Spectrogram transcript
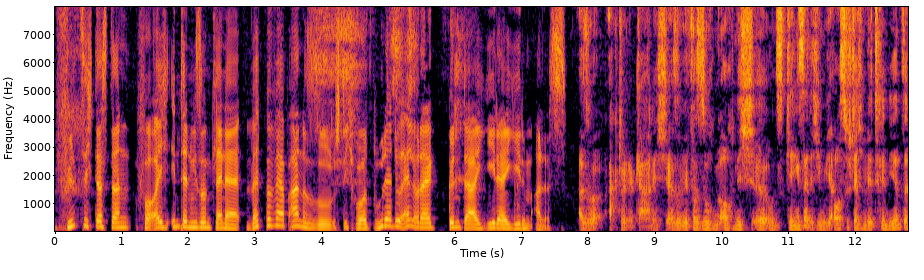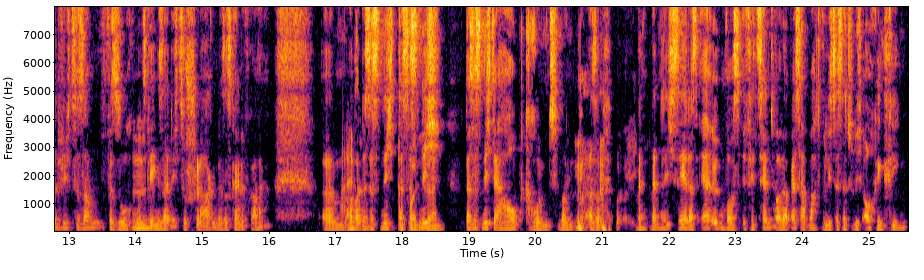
fühlt sich das dann für euch intern wie so ein kleiner Wettbewerb an? Also so Stichwort Brüderduell oder gönnt da jeder jedem alles? Also aktuell gar nicht. Also wir versuchen auch nicht, äh, uns gegenseitig irgendwie auszustechen. Wir trainieren natürlich zusammen, versuchen mhm. uns gegenseitig zu schlagen, das ist keine Frage. Ähm, also, aber das ist nicht, das, das ist nicht, sein. Das ist nicht der Hauptgrund. Man, also wenn, wenn ich sehe, dass er irgendwas effizienter oder besser macht, will ich das natürlich auch hinkriegen.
